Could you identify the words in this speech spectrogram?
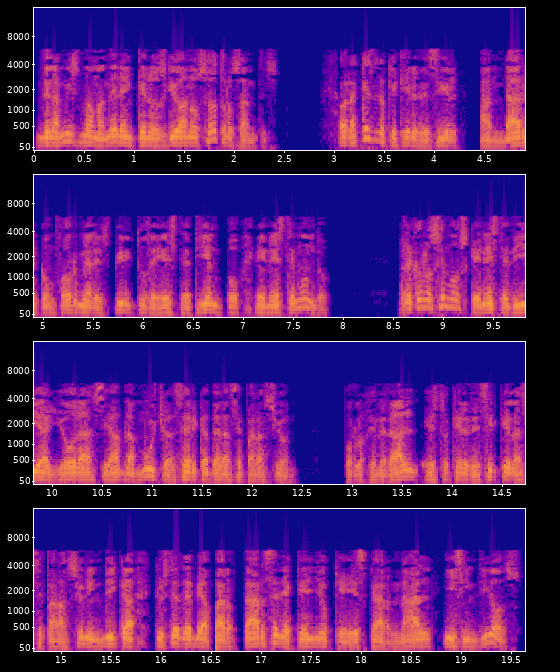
de la misma manera en que nos guió a nosotros antes. Ahora, ¿qué es lo que quiere decir andar conforme al espíritu de este tiempo en este mundo? Reconocemos que en este día y hora se habla mucho acerca de la separación. Por lo general, esto quiere decir que la separación indica que usted debe apartarse de aquello que es carnal y sin Dios.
